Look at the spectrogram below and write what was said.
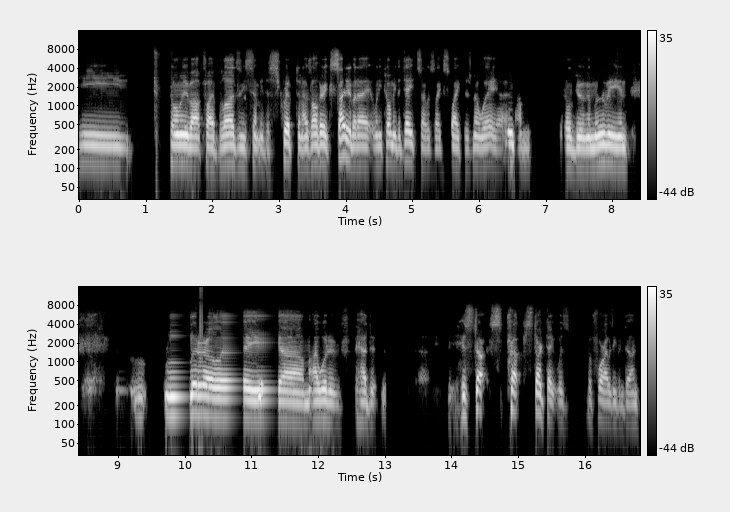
he told me about Five Bloods and he sent me the script and I was all very excited. But I, when he told me the dates, I was like, Spike, there's no way I, am still doing a movie. And literally, um, I would have had to, his start prep start date was before I was even done.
